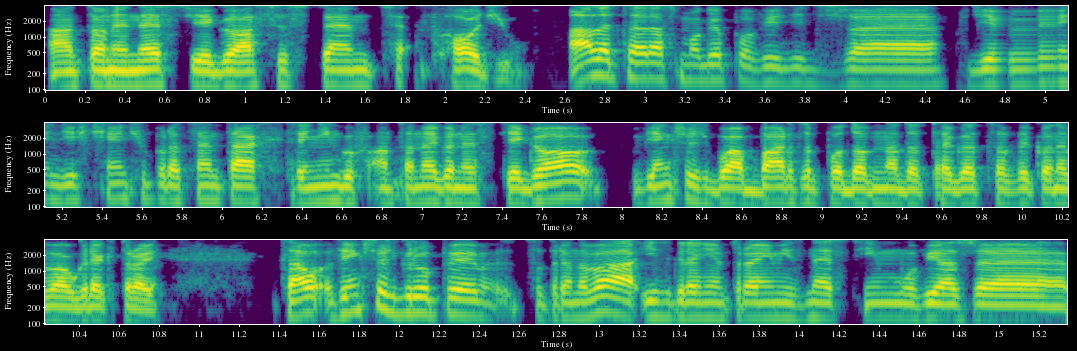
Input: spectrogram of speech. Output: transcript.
Antony Nest, jego asystent, wchodził. Ale teraz mogę powiedzieć, że w 90% treningów Antonego Nestiego większość była bardzo podobna do tego, co wykonywał Greg Troy. Cała, większość grupy, co trenowała i z Gregiem Trojem i z Nestim, mówiła, że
